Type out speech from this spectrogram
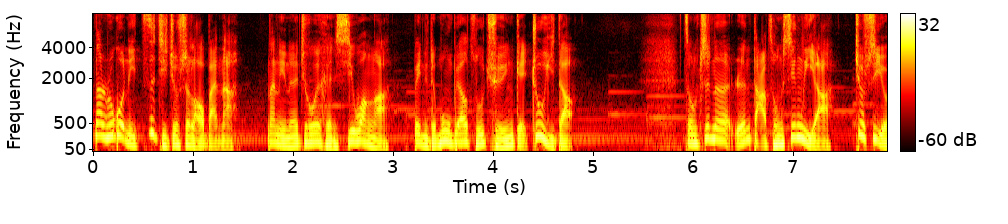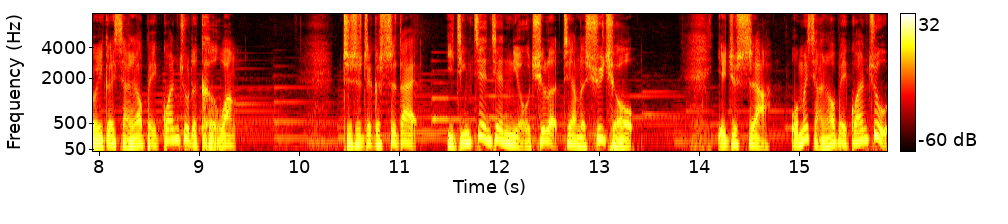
那如果你自己就是老板呢，那你呢，就会很希望啊。被你的目标族群给注意到。总之呢，人打从心里啊，就是有一个想要被关注的渴望。只是这个时代已经渐渐扭曲了这样的需求，也就是啊，我们想要被关注，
